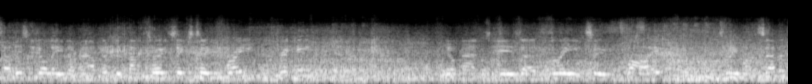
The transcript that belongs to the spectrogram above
So this is your leader, Malcolm, to come through, 623, tricky. Beyond that is uh, 325, 317,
